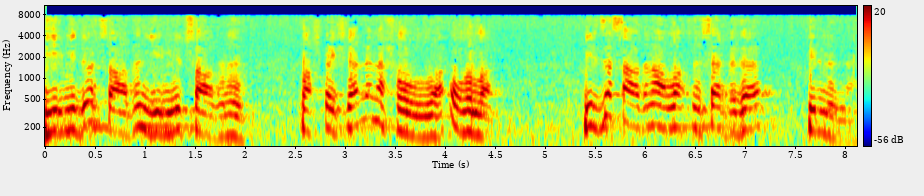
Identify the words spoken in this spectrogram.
24 saatın 23 saatını başqa işlərlə məşğul olurlar bircə saatını Allah üçün sərf edə bilmirlər.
